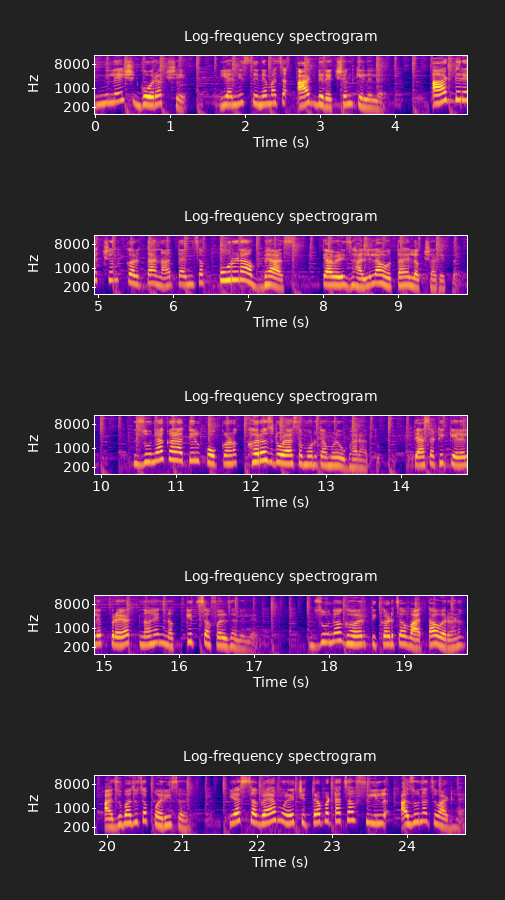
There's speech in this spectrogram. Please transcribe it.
निलेश गोरक्षे यांनी सिनेमाचं आर्ट डिरेक्शन केलेलं आहे. आर्ट डिरेक्शन करताना त्यांचा पूर्ण अभ्यास त्यावेळी झालेला होता हे लक्षात येतं. जुन्या काळातील कोकण खरंच डोळ्यासमोर त्यामुळे उभा राहतो. त्यासाठी केलेले प्रयत्न हे नक्कीच सफल झालेले आहेत. जुनं घर तिकडचं वातावरण आजूबाजूचा परिसर या सगळ्यामुळे चित्रपटाचा फील अजूनच वाढलाय.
